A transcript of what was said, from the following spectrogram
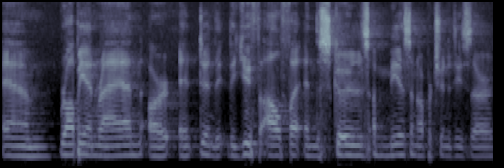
Um, Robbie and Ryan are uh, doing the, the Youth Alpha in the schools, amazing opportunities there.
